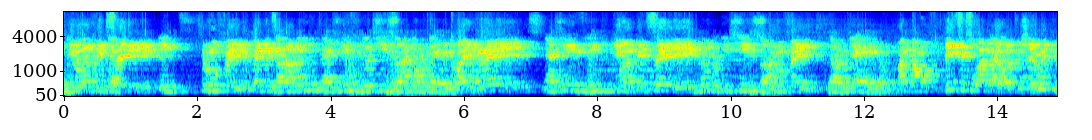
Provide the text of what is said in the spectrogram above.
you have been saved through faith. Can you see that? ngachirizi nochizwa akaruvere By grace you have been saved through faith. But now, this is what I want to share with you.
